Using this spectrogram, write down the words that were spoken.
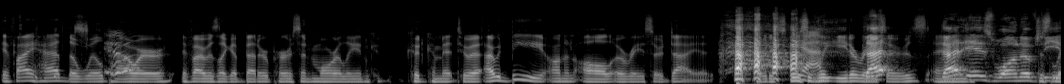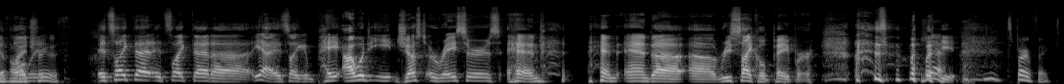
if I had the willpower, if I was like a better person morally and could could commit to it, I would be on an all eraser diet. I would exclusively eat erasers and that is one of just the live my truth. It's like that. It's like that. Uh, yeah, it's like pay. I would eat just erasers and and and uh, uh recycled paper. I Yeah. It's perfect.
